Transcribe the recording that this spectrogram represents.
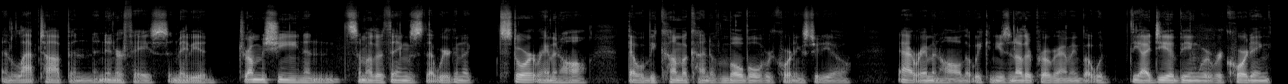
and a laptop and an interface and maybe a drum machine and some other things that we're going to store at Remann Hall that will become a kind of mobile recording studio at Remann Hall that we can use in other programming, but with the idea being we're recording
